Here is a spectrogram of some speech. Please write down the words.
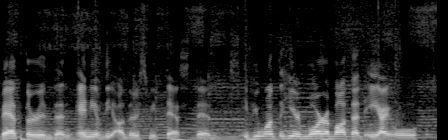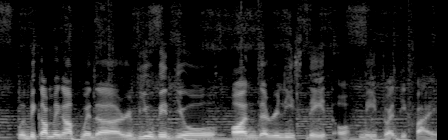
better than any of the others we tested. If you want to hear more about that AIO, we'll be coming up with a review video on the release date of May 25.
